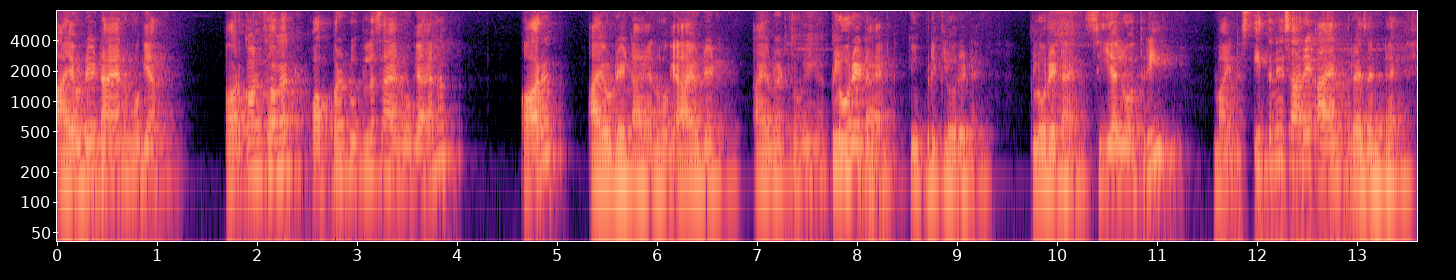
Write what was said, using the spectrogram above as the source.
आयोडेट आयन हो गया। और कौन सा हो गया? कॉपर टू प्लस आयन हो गया, है ना? और आयोडेट आयन हो गया। आयोडेट आयोडेट तो हो गया। क्लोरेट आयन क्यूप्रिक क्लोरेट है chlorate ion C L O three minus इतने सारे आयन प्रेजेंट है।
